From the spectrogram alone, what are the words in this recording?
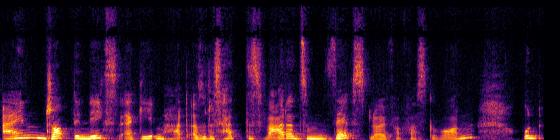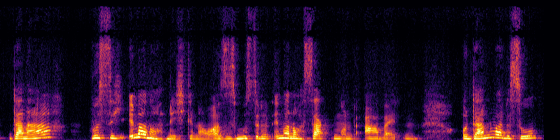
ein Job den nächsten ergeben hat. Also das hat, das war dann zum Selbstläufer fast geworden. Und danach wusste ich immer noch nicht genau. Also es musste dann immer noch sacken und arbeiten. Und dann war das so,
